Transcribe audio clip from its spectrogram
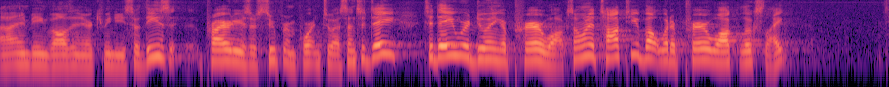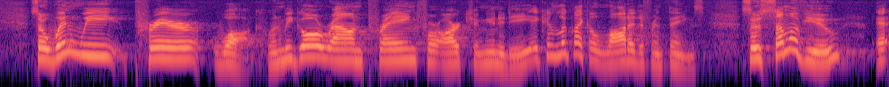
uh, and be involved in our community. So these priorities are super important to us. And today, today we're doing a prayer walk. So I want to talk to you about what a prayer walk looks like. So when we prayer walk, when we go around praying for our community, it can look like a lot of different things. So some of you, eh,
